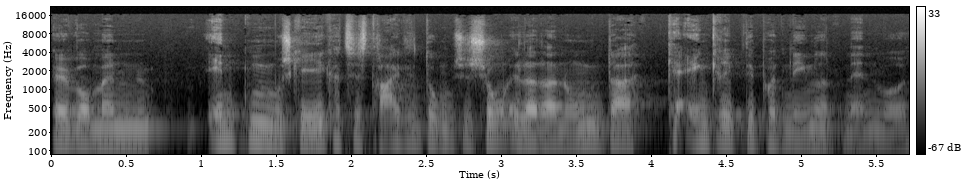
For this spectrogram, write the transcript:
øh, hvor man enten måske ikke har tilstrækkelig dokumentation, eller der er nogen, der kan angribe det på den ene eller den anden måde.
